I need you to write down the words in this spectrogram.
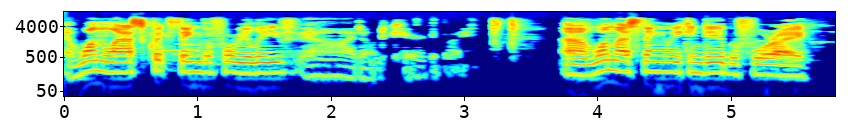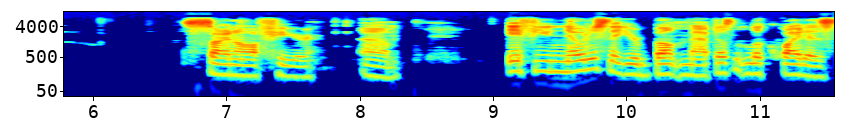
and one last quick thing before we leave. Oh, I don't care. Goodbye. Um, one last thing we can do before I sign off here. Um, if you notice that your bump map doesn't look quite as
